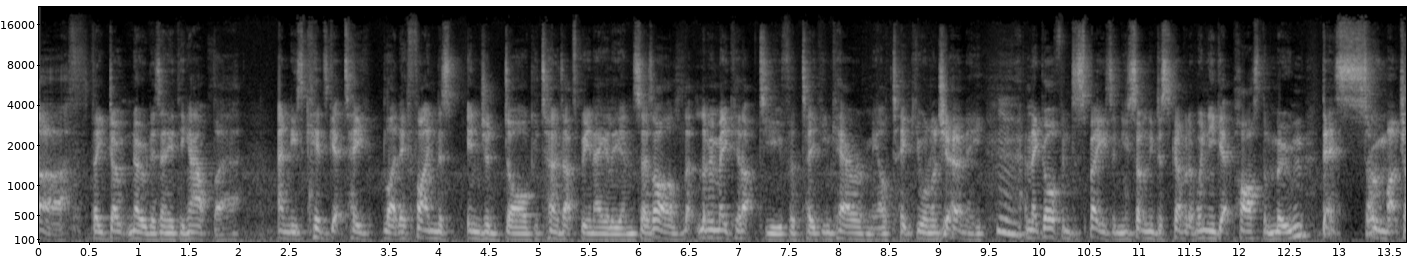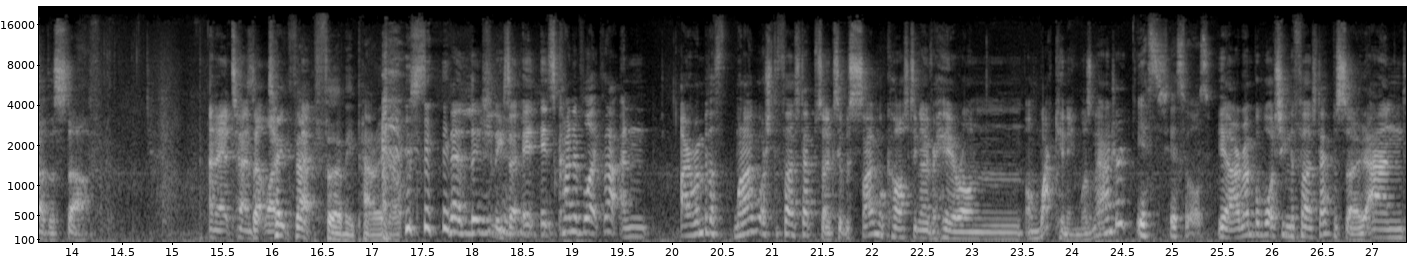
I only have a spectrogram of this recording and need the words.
Earth. They don't know there's anything out there. And these kids get take like they find this injured dog who turns out to be an alien. Says, "Oh, let, let me make it up to you for taking care of me. I'll take you on a journey." Hmm. And they go off into space, and you suddenly discover that when you get past the moon, there's so much other stuff. And then it turns out like Take that, Fermi paradox. no, literally. So it, it's kind of like that. And I remember the, when I watched the first episode because it was simulcasting over here on on Wakanim, wasn't it, Andrew? Yes, yes, it was. Yeah, I remember watching the first episode and.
